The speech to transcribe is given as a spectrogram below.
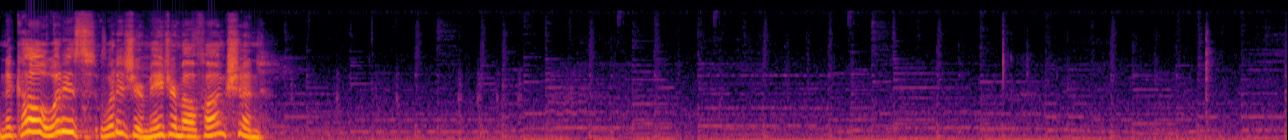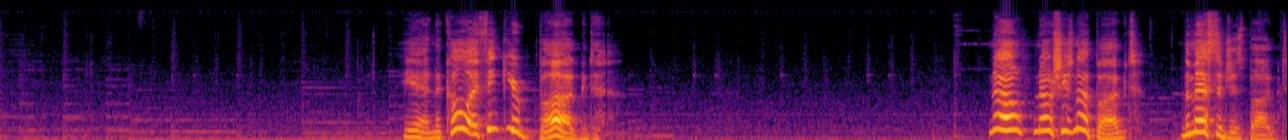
Nicole, what is what is your major malfunction? Yeah, Nicole, I think you're bugged. No, no, she's not bugged. The message is bugged.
